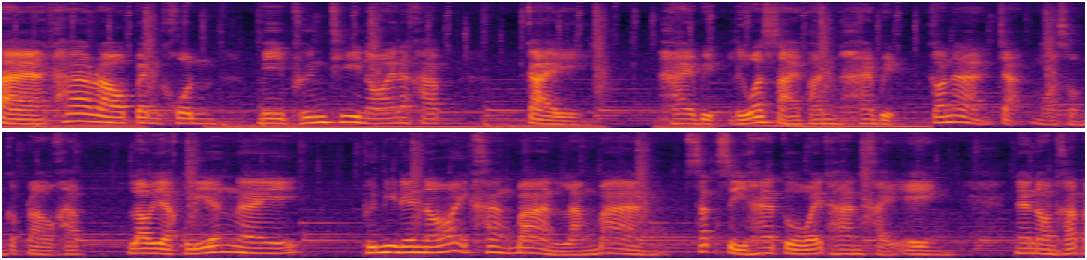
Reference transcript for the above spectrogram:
แต่ถ้าเราเป็นคนมีพื้นที่น้อยนะครับ ไก่ไฮบริดหรือว่าสายพันธุ์ไฮบริดก็น่าจะเหมาะสมกับเราครับ เราอยากเลี้ยงในพื้นที่น้อยๆข้างบ้านหลังบ้าน สัก 4-5 ตัวไว้ทานไข่เอง แน่นอนครับ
